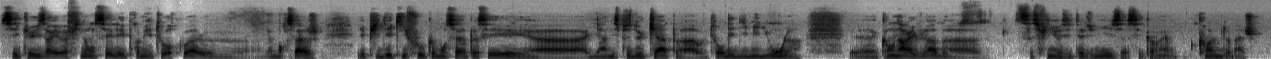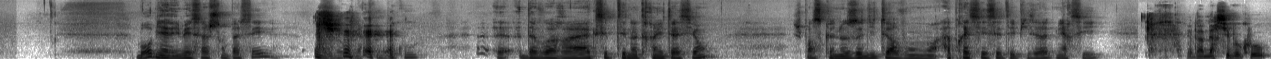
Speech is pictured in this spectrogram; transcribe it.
C'est qu'ils arrivent à financer les premiers tours, quoi, l'amorçage. Et puis dès qu'il faut commencer à passer, il y a un espèce de cap autour des 10 millions. Là. quand on arrive là, bah, ça se finit aux États-Unis, et ça c'est quand même, quand même dommage. Bon, bien les messages sont passés. Merci beaucoup euh, d'avoir accepté notre invitation. Je pense que nos auditeurs vont apprécier cet épisode. Merci. Eh ben, merci beaucoup.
